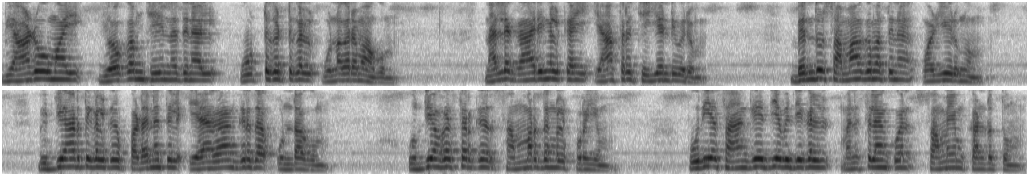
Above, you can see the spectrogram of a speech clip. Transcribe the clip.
വ്യാഴവുമായി യോഗം ചെയ്യുന്നതിനാൽ കൂട്ടുകെട്ടുകൾ ഗുണകരമാകും. നല്ല കാര്യങ്ങൾക്കായി യാത്ര ചെയ്യേണ്ടി വരും. ബന്ധു സമാഗമത്തിന് വഴിയൊരുങ്ങും. വിദ്യാർത്ഥികൾക്ക് പഠനത്തിൽ ഏകാഗ്രത ഉണ്ടാകും. ഉദ്യോഗസ്ഥർക്ക് സമ്മർദ്ദങ്ങൾ കുറയും. പുതിയ സാങ്കേതിക വിദ്യകൾ മനസ്സിലാക്കുവാൻ സമയം കണ്ടെത്തും.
